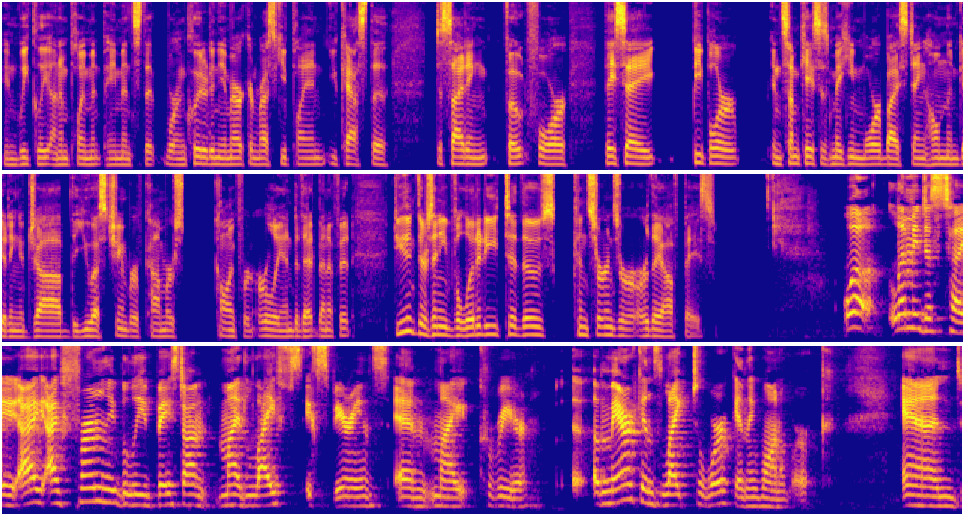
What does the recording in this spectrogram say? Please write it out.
in weekly unemployment payments that were included in the American Rescue Plan. You cast the deciding vote for. They say people are, in some cases, making more by staying home than getting a job. The U.S. Chamber of Commerce calling for an early end to that benefit. Do you think there's any validity to those concerns or are they off base? Well, let me just tell you, I, I firmly believe, based on my life's experience and my career, Americans like to work and they want to work. And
